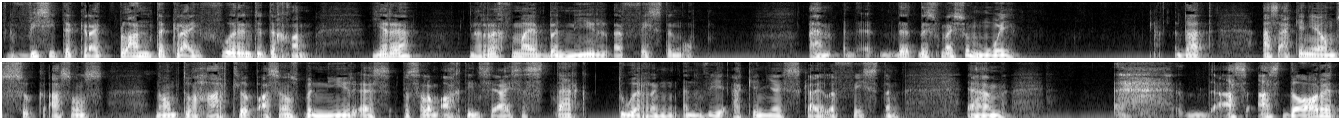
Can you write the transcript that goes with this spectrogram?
visie te kry, plan te kry, vorentoe te gaan. Here, rig vir my 'n banier, 'n vesting op. Um dit dis vir my so mooi dat as ek en jy hom soek, as ons na hom toe hardloop as hy ons benier is. Psalm 18 sê hy's 'n sterk toring in wie ek en jy skuil 'n vesting. Ehm um, as as daar 'n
